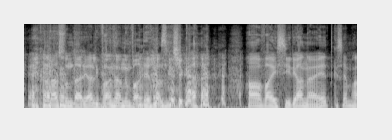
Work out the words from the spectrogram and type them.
40 տարի է Լիբանանում պատերազմ չկա։ Հա, վայ Սիրիան է, գսեմ հա։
